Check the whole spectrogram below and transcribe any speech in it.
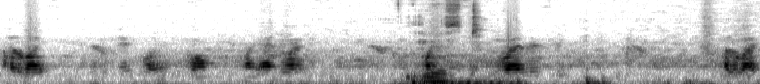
Hello guys, this is voice from my Android. Just wirelessly. Hello guys,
